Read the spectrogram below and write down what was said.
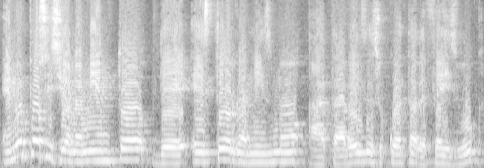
En un posicionamiento de este organismo a través de su cuenta de Facebook,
